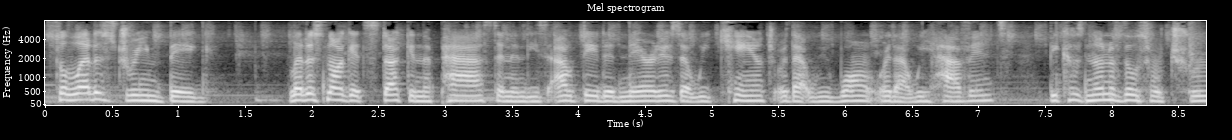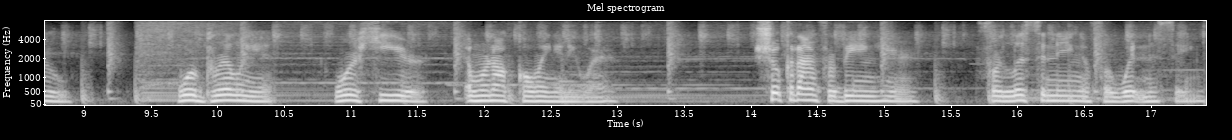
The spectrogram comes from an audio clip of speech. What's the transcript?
So let us dream big. Let us not get stuck in the past and in these outdated narratives that we can't or that we won't or that we haven't, because none of those are true. We're brilliant. We're here, and we're not going anywhere. Shukran for being here, for listening, and for witnessing.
